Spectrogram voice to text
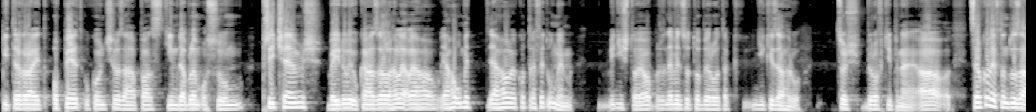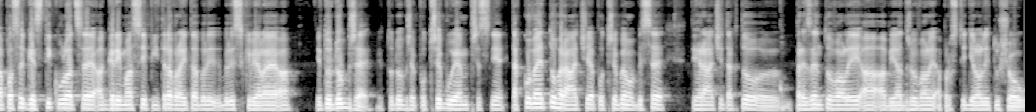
Peter Wright opět ukončil zápas tím doublem 8, přičemž Wadeovi ukázal, hele, ale já ho, já ho, umí, já ho jako trefit umím. Vidíš to, jo? Nevím, co to bylo, tak díky za hru což bylo vtipné. A celkově v tomto zápase gestikulace a grimasy Petra Wrighta byly, byly skvělé a je to dobře, je to dobře. Potřebujeme přesně takovéto hráče a potřebujeme, aby se ty hráči takto eh, prezentovali a, a vyjadřovali a prostě dělali tu show.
